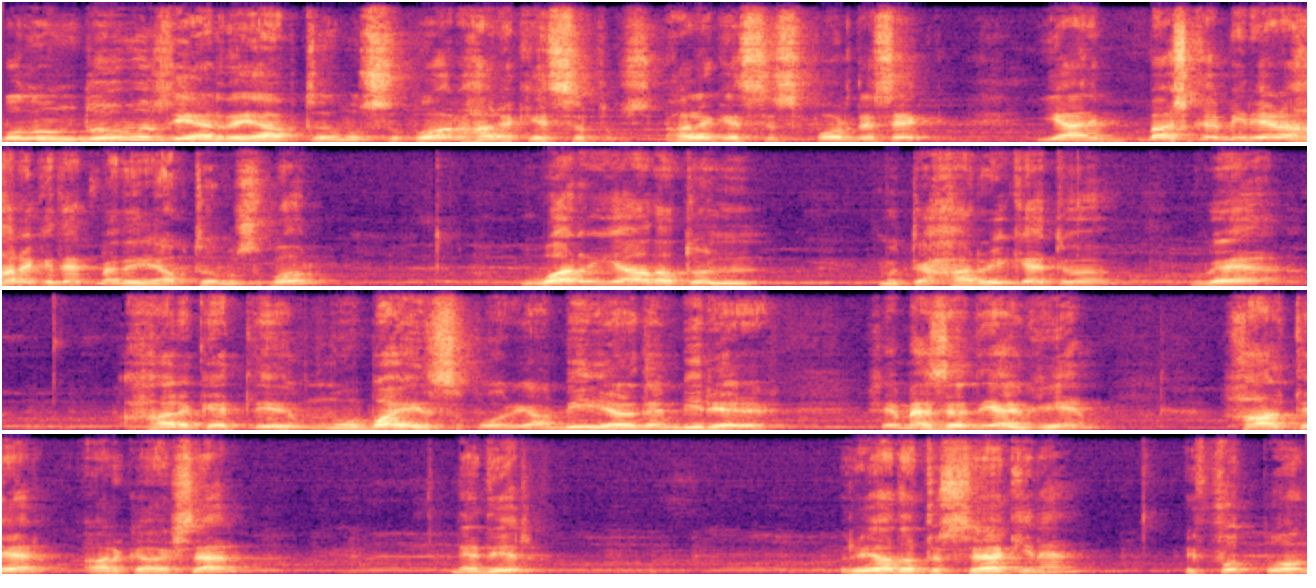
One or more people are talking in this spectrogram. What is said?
bulunduğumuz yerde yaptığımız spor, hareketsiz, hareketsiz spor desek, yani başka bir yere hareket etmeden yaptığımız spor, var riyadatul müteharriketu ve hareketli, mobile spor, yani bir yerden bir yere. İşte mesela diyelim ki, halter arkadaşlar nedir? Riyadatü sakine, e, futbol,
